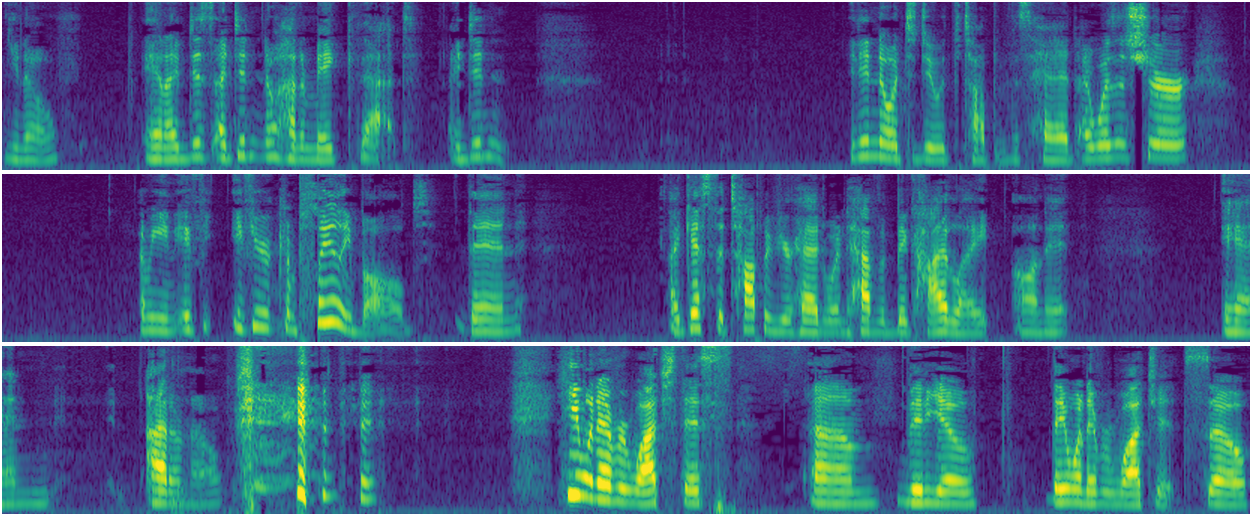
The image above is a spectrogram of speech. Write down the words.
you know, and I just I didn't know how to make that. I didn't I didn't know what to do with the top of his head. I wasn't sure. I mean, if if you're completely bald, then I guess the top of your head would have a big highlight on it, and I don't know. he won't ever watch this um, video. They won't ever watch it, so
